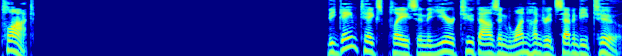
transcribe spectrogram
Plot The game takes place in the year 2172.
